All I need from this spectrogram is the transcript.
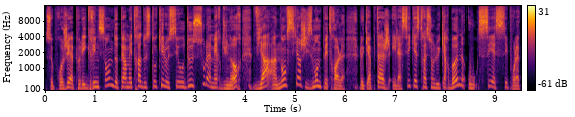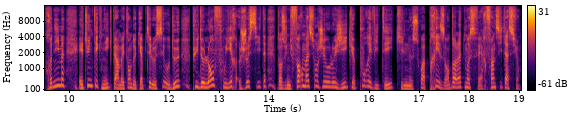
Ce projet appelé Greensand permettra de stocker le CO2 sous la mer du Nord via un ancien gisement de pétrole. Le captage et la séquestration du carbone, ou CSC pour l'acronyme, est une technique permettant de capter le CO2 puis de l'enfouir, je cite, dans une formation géologique pour éviter qu'il ne soit présent dans l'atmosphère. Fin de citation.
